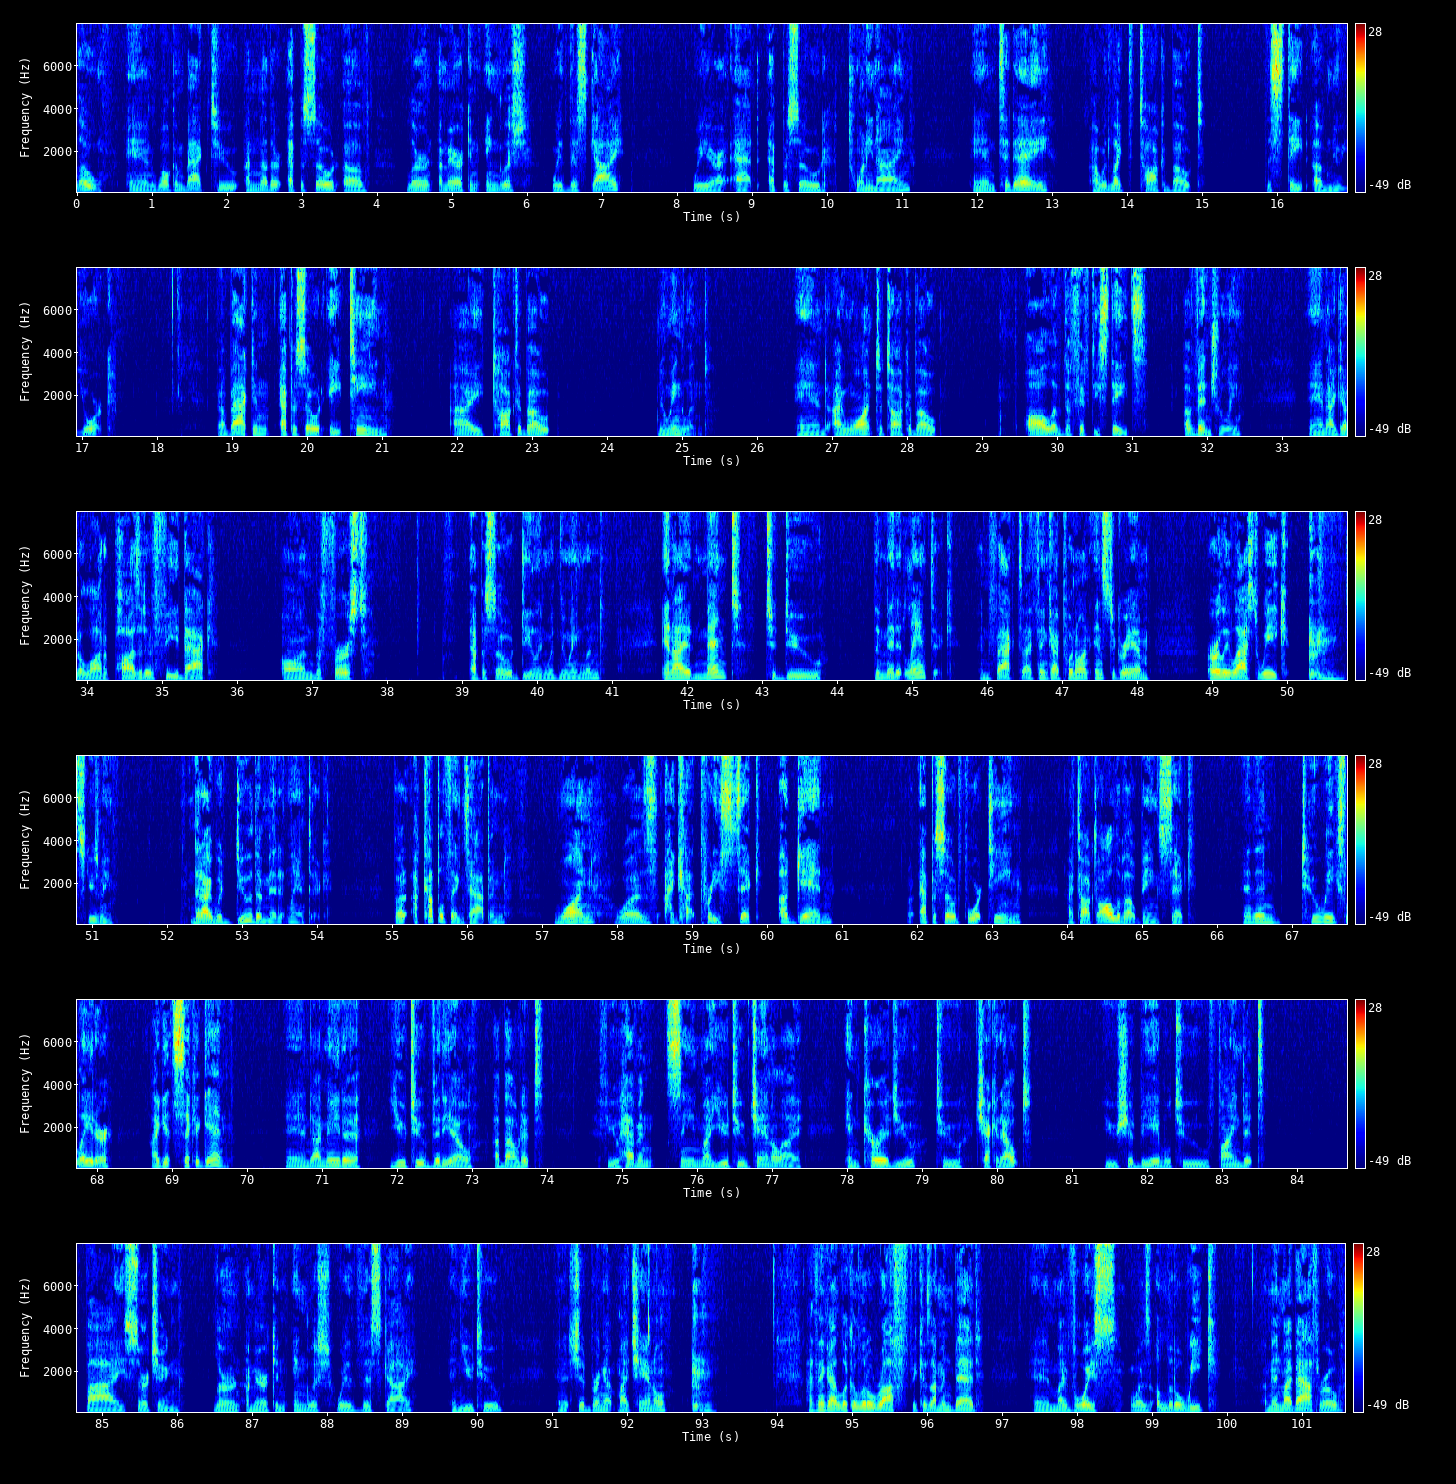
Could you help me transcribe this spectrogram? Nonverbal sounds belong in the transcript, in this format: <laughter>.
Hello, and welcome back to another episode of Learn American English with this guy. We are at episode 29, and today I would like to talk about the state of New York. Now, back in episode 18, I talked about New England, and I want to talk about all of the 50 states eventually. And I get a lot of positive feedback on the first episode dealing with New England. And I had meant to do the Mid Atlantic. In fact, I think I put on Instagram early last week, <clears throat> excuse me, that I would do the Mid Atlantic. But a couple things happened. One was I got pretty sick again. Episode 14, I talked all about being sick. And then two weeks later, I get sick again. And I made a YouTube video about it. If you haven't seen my YouTube channel, I encourage you to check it out. You should be able to find it by searching learn American English with this guy in YouTube, and it should bring up my channel. <clears throat> I think I look a little rough because I'm in bed and my voice was a little weak. I'm in my bathrobe,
